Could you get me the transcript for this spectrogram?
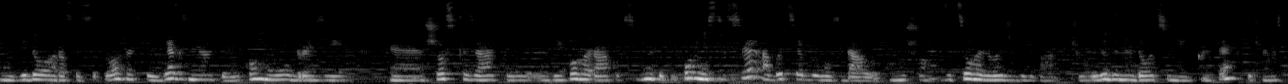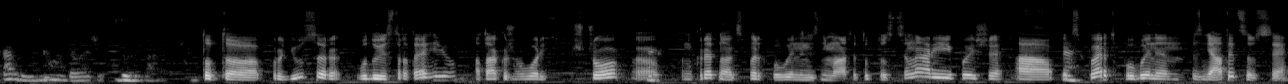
відеографів, фотографів, як зняти, в якому образі, що сказати, з якого ракурсу. Ну тобто повністю все, аби це було вдало, тому що від цього залежить дуже багато чого. Люди недооцінюють контент, хоча насправді від нього залежить дуже багато. Тобто продюсер будує стратегію, а також говорить, що е, Так. конкретно експерт повинен знімати. Тобто сценарії пише, а експерт повинен зняти це все,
